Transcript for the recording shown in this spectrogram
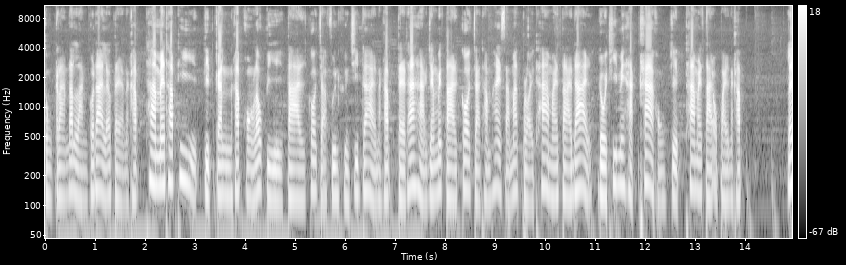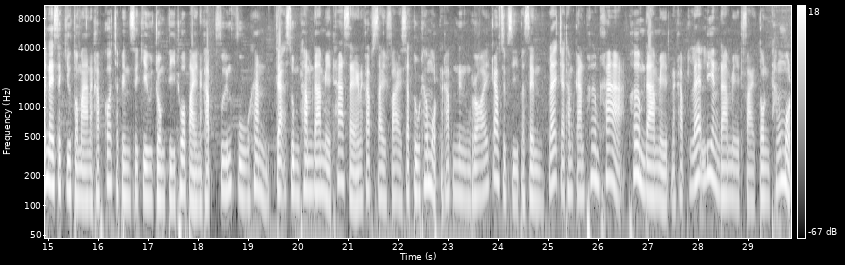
ตรงกลางด้านหลังก็ได้แล้วแต่นะครับ ถ้าแม่ทัพที่ติดกันนะครับของเล่าปีตายก็จะฟื้นคืนชีพได้นะครับ แต่ถ้าหากยังไม่ตายก็จะทำให้สามารถปล่อยท่าไม้ตายได้ โดยที่ไม่หักค่าของเกรดท่าไม้ตายออกไปนะครับ และในสกิลต่อมานะครับก็จะเป็นสกิลโจมตีทั่วไปนะครับฟื้นฟูหั่นจะสุ่มทำดาเมจท่าแสงนะครับใส่ฝ่ายศัตรูทั้งหมดนะครับ194%และจะทำการเพิ่มค่าเพิ่มดาเมจนะครับและเลี่ยงดาเมจฝ่ายตนทั้งหมด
